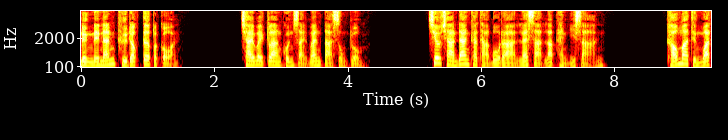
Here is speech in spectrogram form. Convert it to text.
หนึ่งในนั้นคือดรประกรณ์ชายวัยกลางคนใส่แว่นตาทรงกลม เชี่ยวชาญด้านคาถาโบราณและศาสตร์ลับแห่งอีสาน เขามาถึงวัด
